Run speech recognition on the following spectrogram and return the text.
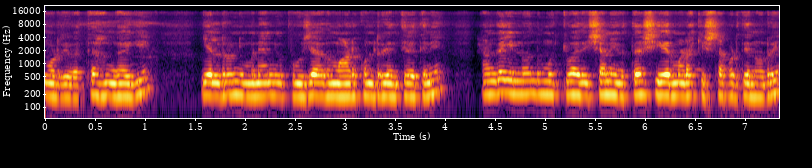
ನೋಡ್ರಿ ಇವತ್ತು. ಹಾಗಾಗಿ ಎಲ್ಲರೂ ನಿಮ್ಮ ಮನ್ಯಾಗ ನೀವು ಪೂಜೆ ಅದು ಮಾಡ್ಕೊಂಡ್ರಿ ಅಂತ ಹೇಳ್ತೀನಿ. ಹಂಗೆ ಇನ್ನೊಂದು ಮುಖ್ಯವಾದ ವಿಷಯನ ಇವತ್ತು ಶೇರ್ ಮಾಡೋಕೆ ಇಷ್ಟಪಡ್ತೀನಿ ನೋಡಿರಿ.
